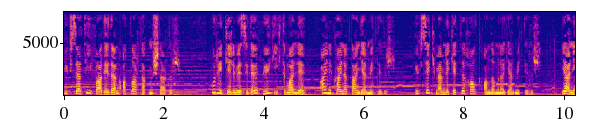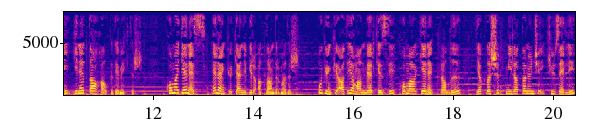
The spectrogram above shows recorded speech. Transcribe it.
yükselti ifade eden atlar takmışlardır. Hurri kelimesi de büyük ihtimalle aynı kaynaktan gelmektedir. Yüksek memleketli halk anlamına gelmektedir. Yani yine dağ halkı demektir. Komagenes, Helen kökenli bir adlandırmadır. Bugünkü Adıyaman merkezli Komagene Krallığı yaklaşık M.Ö. 250,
